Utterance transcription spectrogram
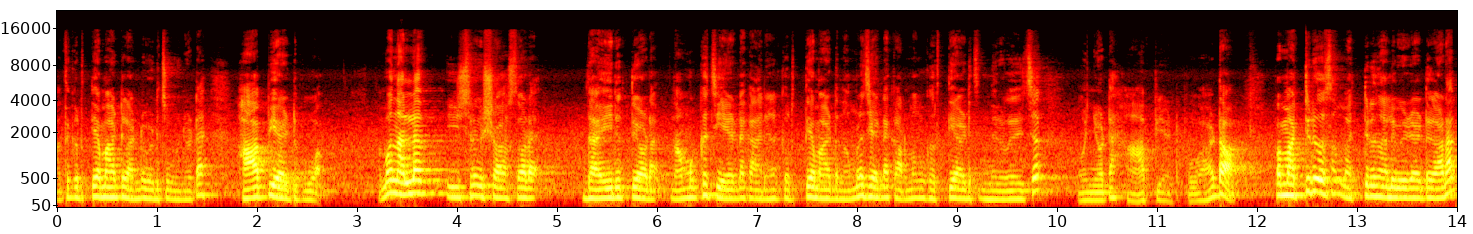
അത് കൃത്യമായിട്ട് കണ്ടുപിടിച്ച് മുന്നോട്ട് ഹാപ്പിയായിട്ട് പോവാം. നമ്മൾ നല്ല ഈശ്വരവിശ്വാസത്തോടെ ധൈര്യത്തോടെ നമുക്ക് ചെയ്യേണ്ട കാര്യങ്ങൾ കൃത്യമായിട്ട് നമ്മൾ ചെയ്യേണ്ട കർമ്മം കൃത്യമായിട്ട് നിർവഹിച്ച് മുന്നോട്ട് ഹാപ്പി ആയിട്ട് പോവുക കേട്ടോ. അപ്പം മറ്റൊരു ദിവസം മറ്റൊരു നല്ല വീഡിയോ ആയിട്ട് കാണാം.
